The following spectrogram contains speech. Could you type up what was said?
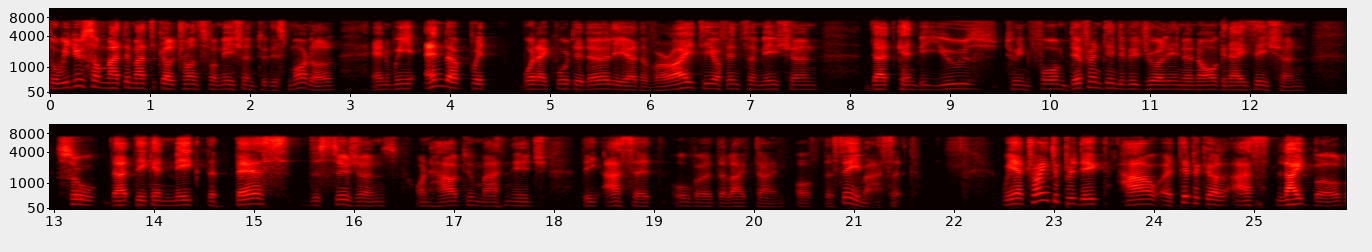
So we do some mathematical transformation to this model and we end up with what I quoted earlier, the variety of information that can be used to inform different individuals in an organization so that they can make the best decisions on how to manage the asset over the lifetime of the same asset. We are trying to predict how a typical light bulb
